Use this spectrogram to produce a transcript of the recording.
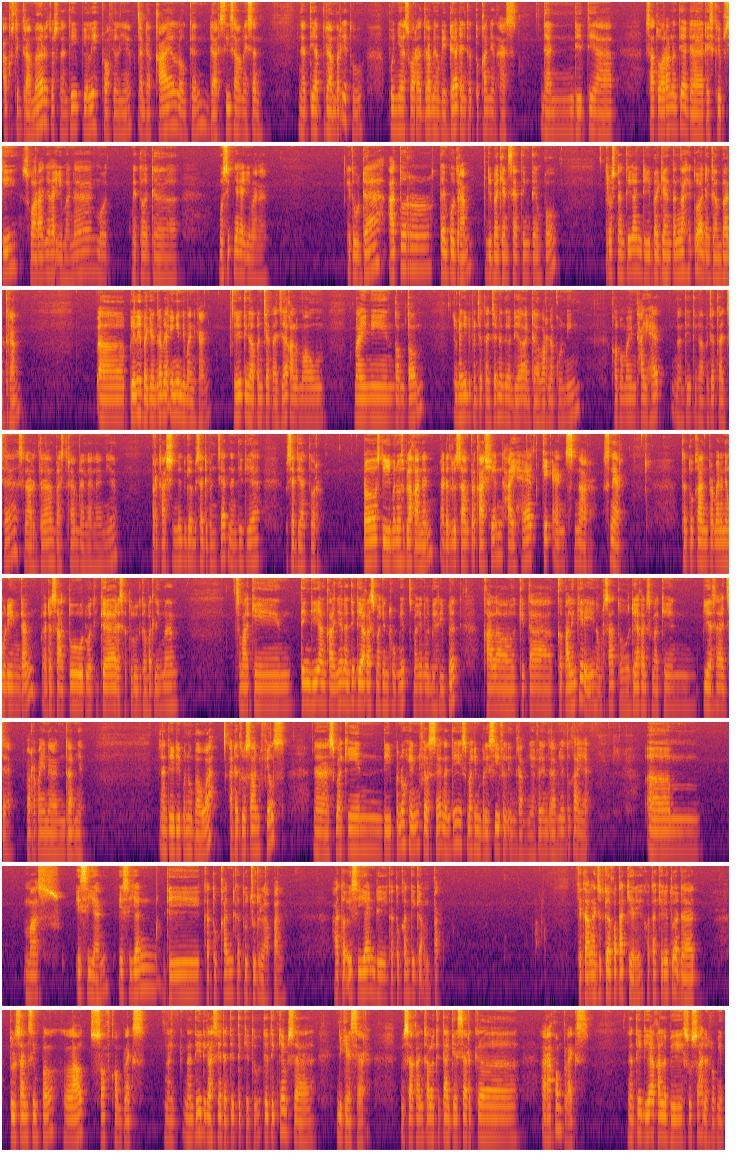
acoustic drummer, terus nanti pilih profilnya. Ada Kyle, Logan, Darcy, sama Mason. Nah tiap drummer itu punya suara drum yang beda dan ketukan yang khas dan di tiap satu orang nanti ada deskripsi suaranya kayak gimana metode musiknya kayak gimana. Itu udah atur tempo drum di bagian setting tempo. Terus nanti kan di bagian tengah itu ada gambar drum. Uh, pilih bagian drum yang ingin dimainkan. Jadi tinggal pencet aja kalau mau mainin tom tom itu nanti dipencet aja nanti dia ada warna kuning. Kalau mau main hi hat nanti tinggal pencet aja senar drum bass drum dan lain-lainnya. Percussionnya juga bisa dipencet nanti dia bisa diatur. Terus di menu sebelah kanan ada tulisan percussion hi hat kick and snare snare. Tentukan permainan yang mau diinginkan ada 1, 2, 3, ada 1, 2, 3, 4, 5 semakin tinggi angkanya nanti dia akan semakin rumit semakin lebih ribet kalau kita ke paling kiri nomor satu dia akan semakin biasa aja permainan drumnya. Nanti di menu bawah ada tulisan fills nah semakin dipenuhin fillsnya nanti semakin berisi fill in drumnya. Fill in drumnya itu kayak um, mas isian isian diketukan ke 78 atau isian diketukan 34 kita lanjut ke kotak kiri. Kotak kiri itu ada tulisan simple, loud, soft, complex. Nah, nanti dikasih ada titik gitu. Titiknya bisa digeser. Misalkan kalau kita geser ke arah kompleks, nanti dia akan lebih susah dan rumit.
